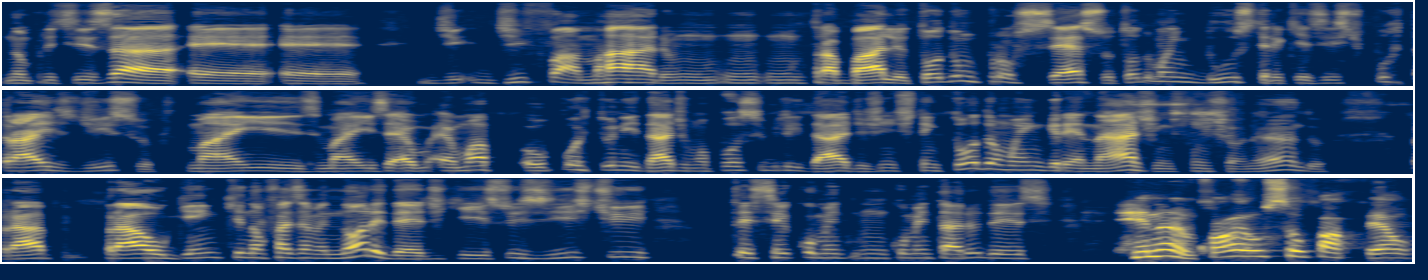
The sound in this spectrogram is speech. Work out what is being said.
Não precisa é, é, difamar um, um, um, trabalho, todo um processo, toda uma indústria que existe por trás disso, mas, mas é, é uma oportunidade, uma possibilidade. A gente tem toda uma engrenagem funcionando para alguém que não faz a menor ideia de que isso existe tecer um comentário desse. Renan, qual é o seu papel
